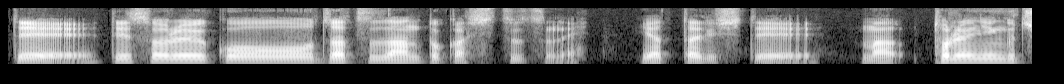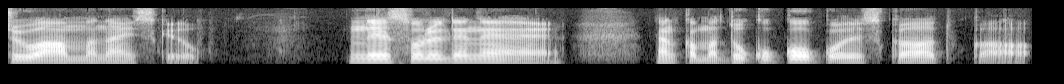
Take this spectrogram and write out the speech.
て、で、それこう雑談とかしつつね、やったりして、まあトレーニング中はあんまないですけど、で、それでね、なんかまあどこ高校ですか？とか、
